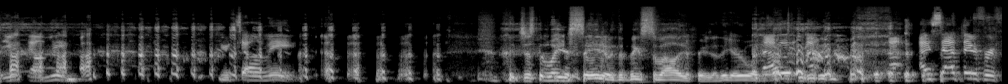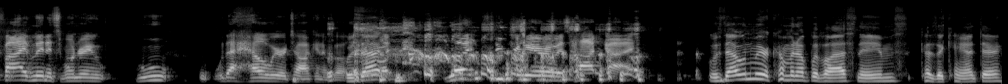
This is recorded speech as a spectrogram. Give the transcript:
You tell me. You tell me. Just the way you're saying it with the big smile on your face. I think everyone. That I, I sat there for five minutes wondering who the hell we were talking about. Was that- what, what superhero is Hot Guy? Was that when we were coming up with last names because of Kanter?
